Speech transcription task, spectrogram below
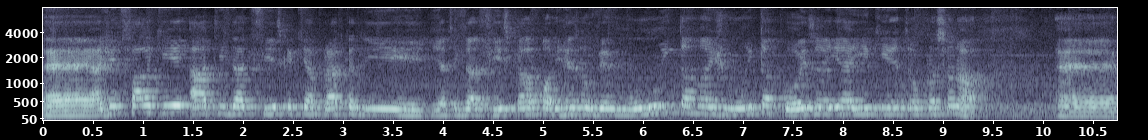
É, a gente fala que a atividade física, que a prática de, de atividade física, ela pode resolver muita, mas muita coisa e é aí que entra o profissional. É,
